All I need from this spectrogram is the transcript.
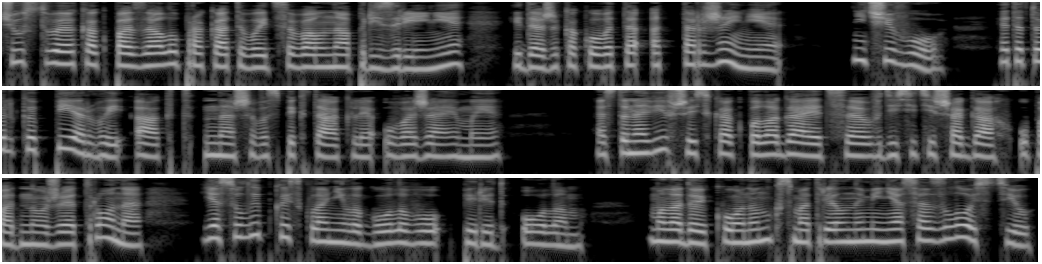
чувствуя, как по залу прокатывается волна презрения и даже какого-то отторжения. Ничего, это только первый акт нашего спектакля, уважаемые. Остановившись, как полагается, в десяти шагах у подножия трона, я с улыбкой склонила голову перед Олом. Молодой конунг смотрел на меня со злостью,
